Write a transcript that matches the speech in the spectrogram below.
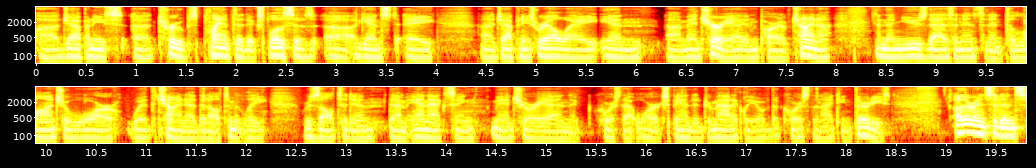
uh, Japanese uh, troops planted explosives uh, against a uh, Japanese railway in uh, Manchuria, in part of China, and then used that as an incident to launch a war with China that ultimately resulted in them annexing Manchuria. And of course, that war expanded dramatically over the course of the 1930s. Other incidents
